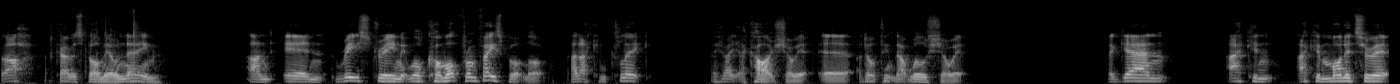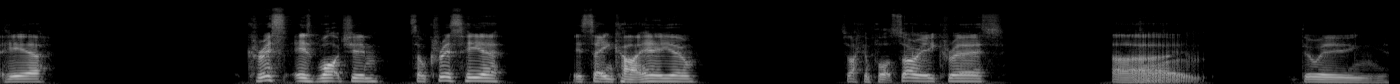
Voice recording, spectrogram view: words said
Ah, oh, I can't even spell my own name. And in Restream, it will come up from Facebook, look. And I can click. Fact, I can't show it. Uh, I don't think that will show it. Again, I can I can monitor it here. Chris is watching. So Chris here is saying can't hear you. So I can put, sorry, Chris. I'm doing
